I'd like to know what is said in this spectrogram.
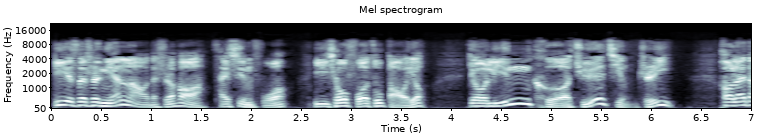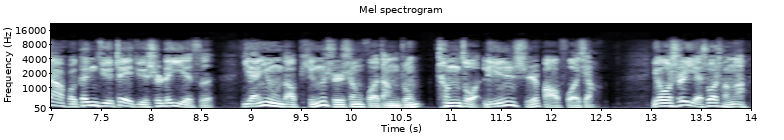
意思是年老的时候啊才信佛，以求佛祖保佑，有临可绝景之意。后来大伙根据这句诗的意思沿用到平时生活当中，称作临时抱佛脚。有时也说成啊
